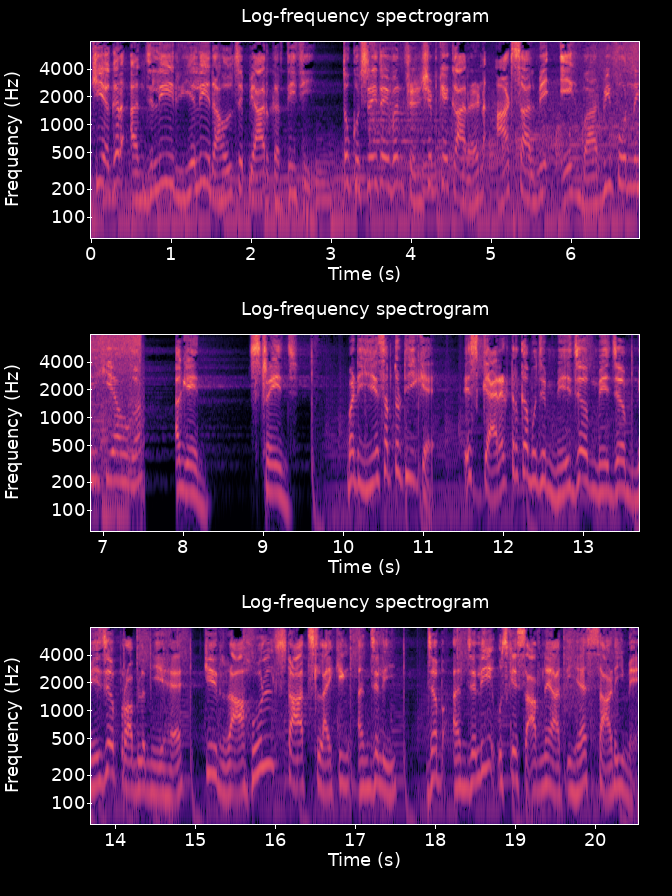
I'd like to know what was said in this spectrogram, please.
कि अगर अंजलि रियली राहुल से प्यार करती थी तो कुछ नहीं तो इवन फ्रेंडशिप के कारण आठ साल में एक बार भी फ़ोन नहीं किया होगा। अगेन स्ट्रेंज बट ये सब तो ठीक है। इस कैरेक्टर का मुझे मेजर मेजर मेजर प्रॉब्लम ये है कि राहुल स्टार्ट्स लाइकिंग अंजलि जब अंजलि उसके सामने आती है साड़ी में,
